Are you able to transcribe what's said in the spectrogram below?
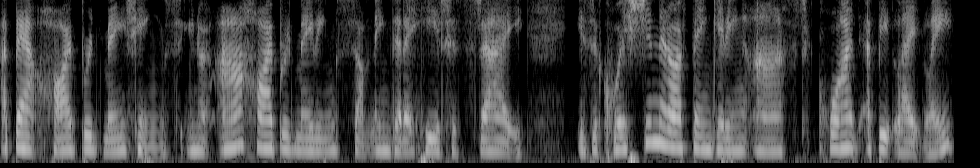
about hybrid meetings. You know, are hybrid meetings something that are here to stay? Is a question that I've been getting asked quite a bit lately,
